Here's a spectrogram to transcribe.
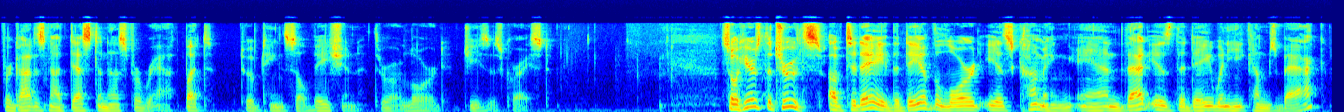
For God has not destined us for wrath, but to obtain salvation through our Lord Jesus Christ. So here's the truths of today. The day of the Lord is coming, and that is the day when he comes back.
